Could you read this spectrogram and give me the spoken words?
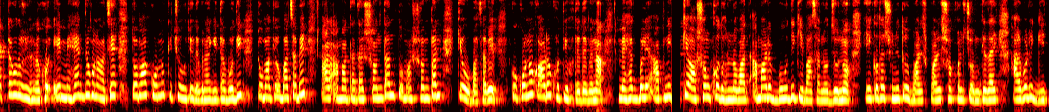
একটা কথা শুনে রাখো, এই মেহেক যখন আছে, তোমার কোনো কিছু হতে দেবে না গীতা বৌদি। তোমাকেও বাঁচাবে আর আমার দাদার সন্তান, তোমার সন্তান কেউ বাঁচাবে কোনো কারও ক্ষতি হতে দেবে না। মেহেক বলে, আপনি কে? অসংখ্য ধন্যবাদ। আমার বৌদিকে বাঁচানোর জন্য। এই কথা শুনে তো বাড়ির বাড়ির সকলে চমকে যায় আর বলে, গীত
